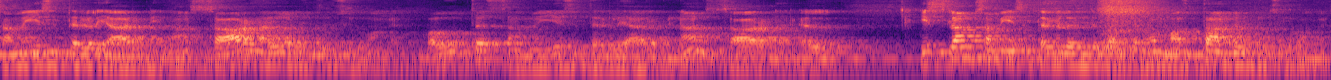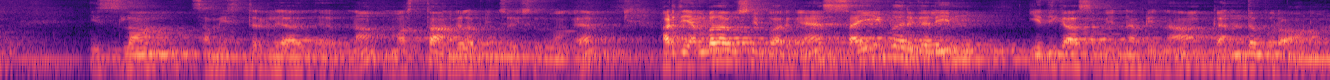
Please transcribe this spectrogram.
சமய சித்தர்கள் யார் அப்படின்னா சாரணர்கள் அப்படின்னு சொல்லுவாங்க. பௌத்த சமய சித்தர்கள் யார் அப்படின்னா சாரணர்கள். இஸ்லாம் சமய சித்தர்கள் வந்து பார்த்தோம்னா மஸ்தான்கள் அப்படின்னு சொல்லுவாங்க. இஸ்லாம் சமய சித்தர்கள் யார் அப்படின்னா மஸ்தான்கள் அப்படின்னு சொல்லி சொல்லுவாங்க. அடுத்து எண்பதாவது விஷயம் பாருங்கள் சைவர்களின் இதிகாசம் என்ன அப்படின்னா கந்த புராணம்.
